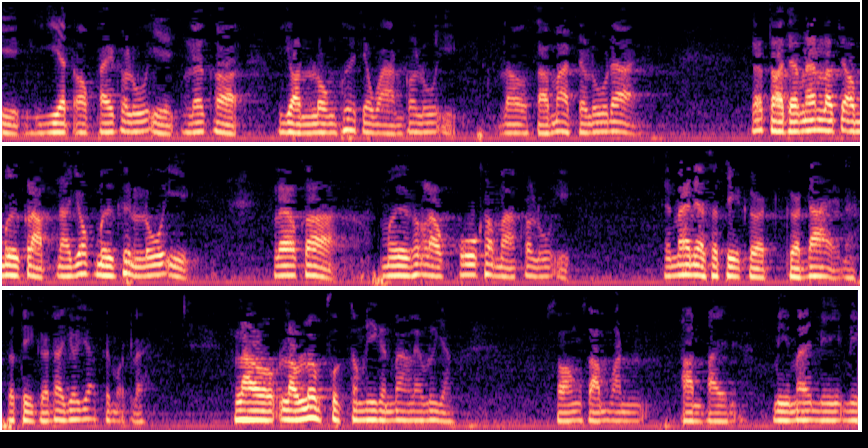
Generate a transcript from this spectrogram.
อีก เหยียดออกไปก็รู้อีก แล้วก็หย่อนลงเพื่อจะวางก็รู้อีก เราสามารถจะรู้ได้ แล้วต่อจากนั้นเราจะเอามือกลับนะยกมือขึ้นรู้อีก แล้วก็มือของเราคู่เข้ามาก็รู้อีก เห็นไหมเนี่ยสติเกิดเกิดได้นะสติเกิดได้เยอะแยะไปหมดเลย เราเราเริ่มฝึกตรงนี้กันบ้างแล้วหรือยังสองสามวันผ่านไปเนี่ย มีไหมมีมี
